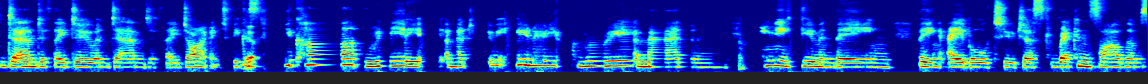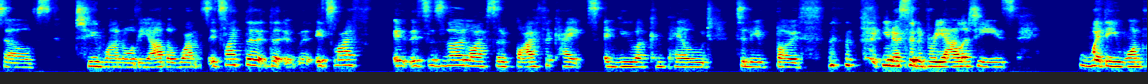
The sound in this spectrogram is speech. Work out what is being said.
damned if they do and damned if they don't because yep. you can't really imagine you know you can't really imagine any human being being able to just reconcile themselves to one or the other once it's like the, the it's life it's as though life sort of bifurcates and you are compelled to live both you know sort of realities whether you want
